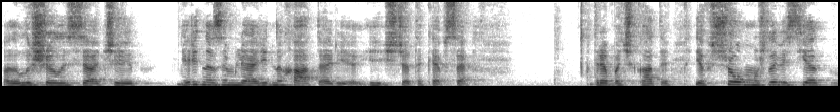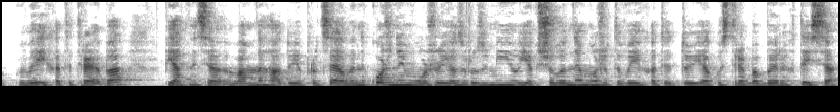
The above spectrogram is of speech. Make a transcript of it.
е, лишилися, чи рідна земля, рідна хата, і ще таке все. Треба чекати. Якщо можливість є виїхати, треба. П'ятниця вам нагадує про це, але не кожен може. Я зрозумію. Якщо ви не можете виїхати, то якось треба берегтися.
